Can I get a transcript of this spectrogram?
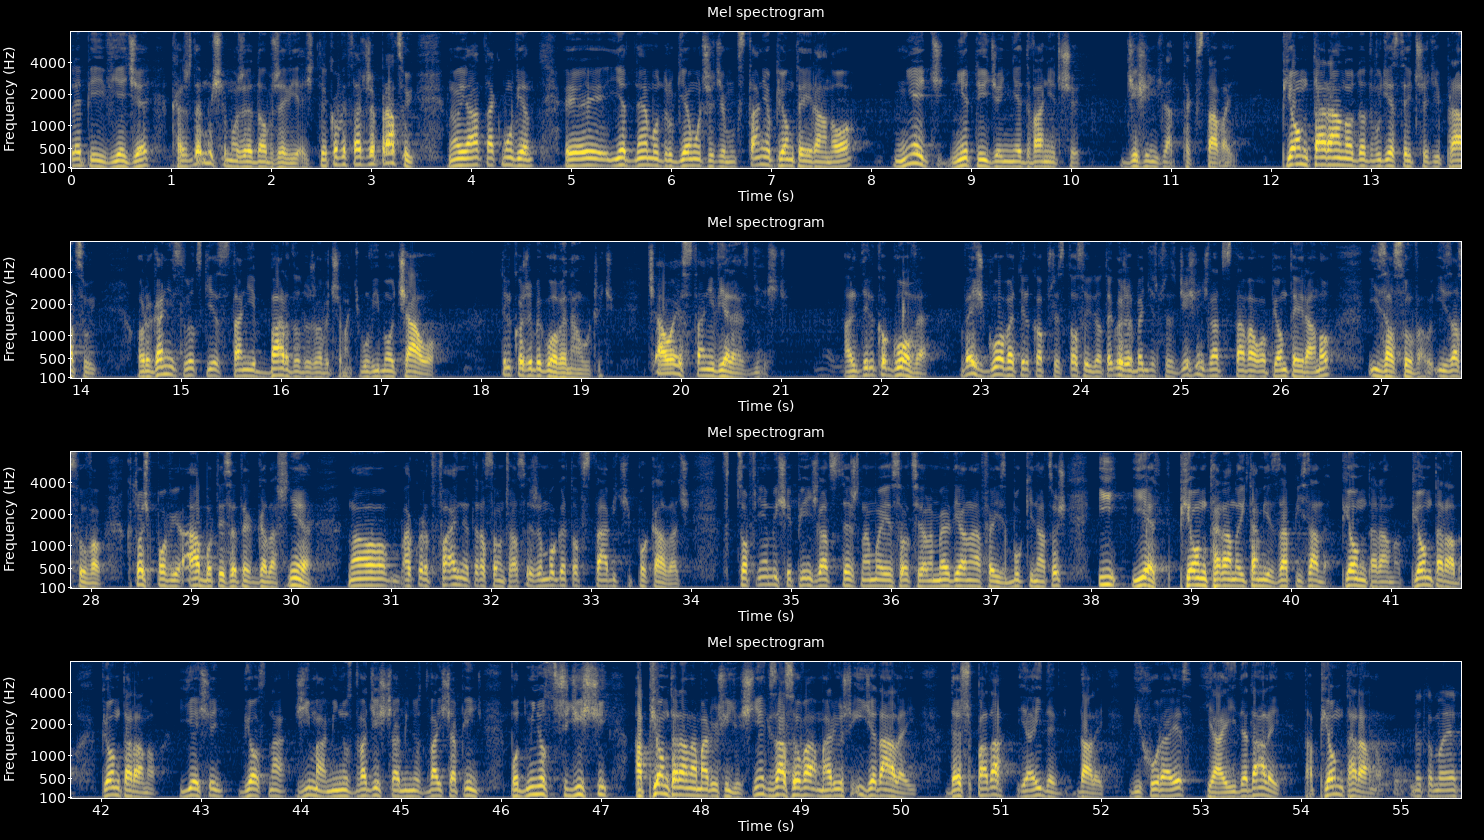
lepiej wiedzie, każdemu się może dobrze wieść, tylko wystarczy, że pracuj. No ja tak mówię y, jednemu, drugiemu, trzeciemu, wstań o 5 rano, nie, nie tydzień, nie dwa, nie trzy, 10 lat tak wstawaj. Piąta rano do 23 pracuj. Organizm ludzki jest w stanie bardzo dużo wytrzymać. Mówimy o ciało, tylko żeby głowę nauczyć. Ciało jest w stanie wiele znieść, ale tylko głowę. Weź głowę tylko przystosuj do tego, że będziesz przez 10 lat wstawał o 5 rano i zasuwał, i zasuwał. Ktoś powie, a bo ty sobie tak gadasz. Nie. No akurat fajne teraz są czasy, że mogę to wstawić i pokazać. Cofniemy się 5 lat wstecz na moje social media, na Facebooki, na coś i jest piąta rano i tam jest zapisane. Piąta rano, piąta rano, piąta rano. Jesień, wiosna, zima, minus 20, minus 25, pod minus 30, a piąta rana Mariusz idzie. Śnieg zasuwa, Mariusz idzie dalej. Deszcz pada, ja idę dalej. Wichura jest, ja idę dalej. Ta piąta rano. No to moje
